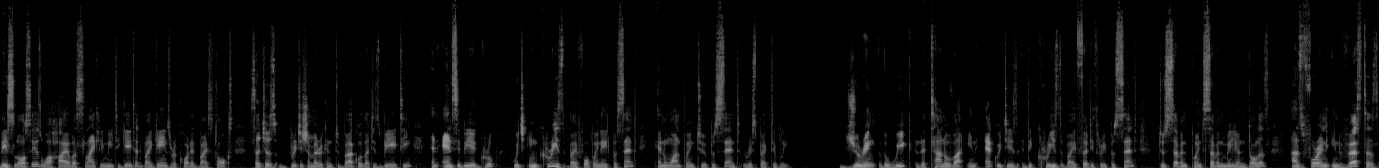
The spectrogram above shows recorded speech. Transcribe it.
These losses were, however, slightly mitigated by gains recorded by stocks such as British American Tobacco, that is BAT, and NCBA Group, which increased by 4.8% and 1.2% respectively. During the week, the turnover in equities decreased by 33% to $7.7 million as foreign investors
